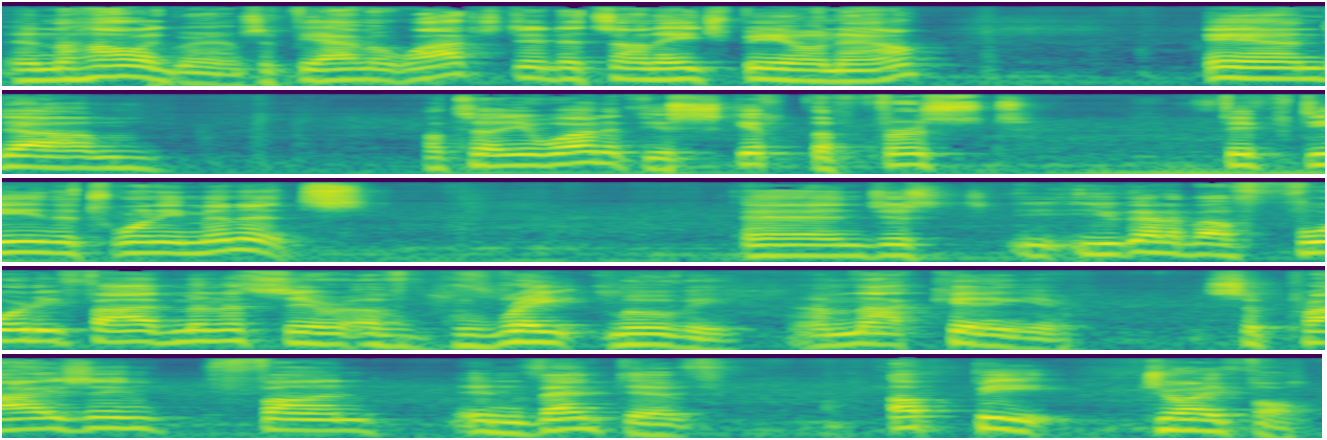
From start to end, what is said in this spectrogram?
and the holograms. If you haven't watched it, it's on HBO now. And um, I'll tell you what, if you skip the first 15 to 20 minutes and just, you got about 45 minutes here of great movie. I'm not kidding you. Surprising, fun, inventive, upbeat, joyful.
